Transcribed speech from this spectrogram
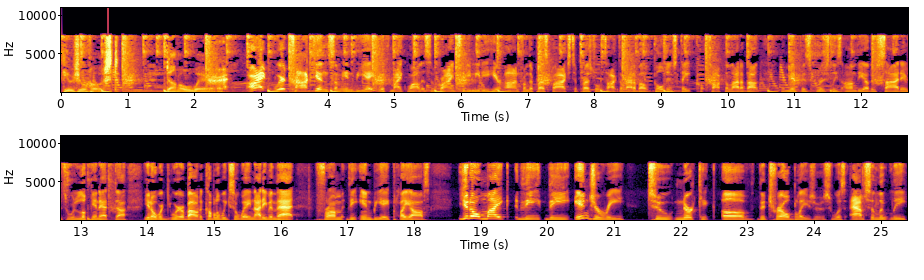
Here's your host, Donald Ware. All right, we're talking some NBA with Mike Wallace of Grind City Media here on From the Press Box to Press Row. Talked a lot about Golden State, talked a lot about the Memphis Grizzlies on the other side as we're looking at, uh, you know, we're, we're about a couple of weeks away, not even that, from the NBA playoffs. You know, Mike, the, the injury to Nurkic of the Trailblazers was absolutely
